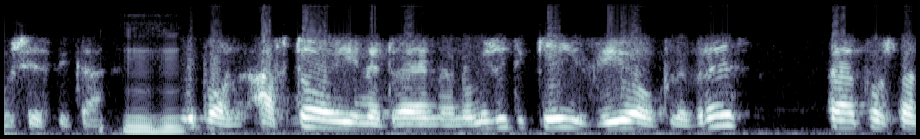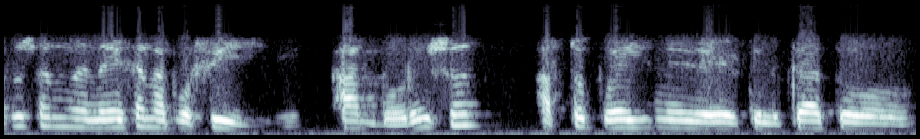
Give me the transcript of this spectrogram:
ουσιαστικά. Λοιπόν, αυτό είναι το ένα. Νομίζω ότι και οι δύο πλευρές θα προσπαθούσαν να είχαν αποφύγει, αν μπορούσαν, αυτό που έγινε τελικά το,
